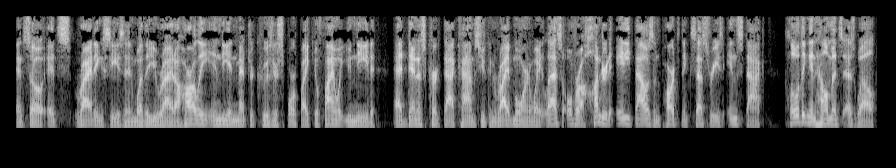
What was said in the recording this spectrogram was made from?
And so it's riding season. Whether you ride a Harley, Indian, Metric Cruiser, sport bike, you'll find what you need at DennisKirk.com so you can ride more and wait less. Over 180,000 parts and accessories in stock, clothing and helmets as well.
